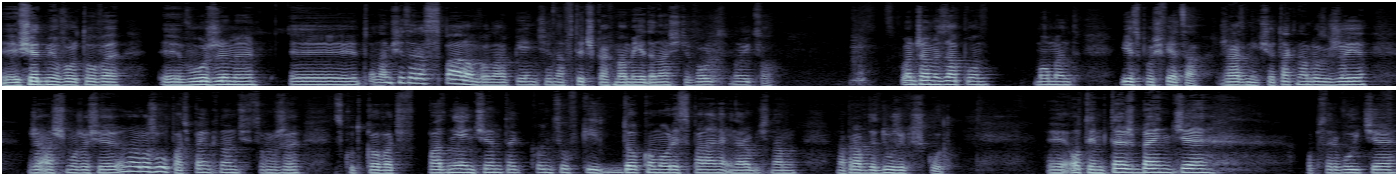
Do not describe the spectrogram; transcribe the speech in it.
y, 7V y, włożymy, y, to nam się zaraz spalą, bo napięcie na wtyczkach mamy 11V, no i co? Włączamy zapłon, moment, jest po świecach. Żarnik się tak nam rozgrzeje, że aż może się no, rozłupać, pęknąć, co może skutkować wpadnięciem tej końcówki do komory spalania i narobić nam naprawdę dużych szkód. Y, O tym też będzie, obserwujcie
